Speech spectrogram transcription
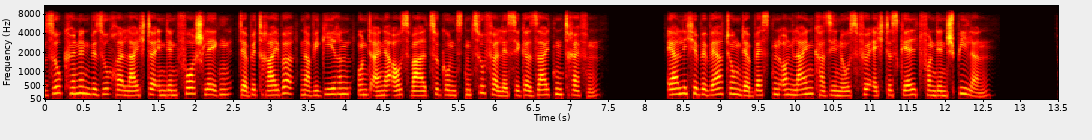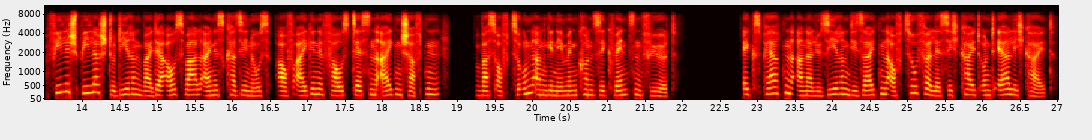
So können Besucher leichter in den Vorschlägen der Betreiber navigieren und eine Auswahl zugunsten zuverlässiger Seiten treffen. Ehrliche Bewertung der besten Online-Casinos für echtes Geld von den Spielern. Viele Spieler studieren bei der Auswahl eines Casinos auf eigene Faust dessen Eigenschaften, was oft zu unangenehmen Konsequenzen führt. Experten analysieren die Seiten auf Zuverlässigkeit und Ehrlichkeit.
